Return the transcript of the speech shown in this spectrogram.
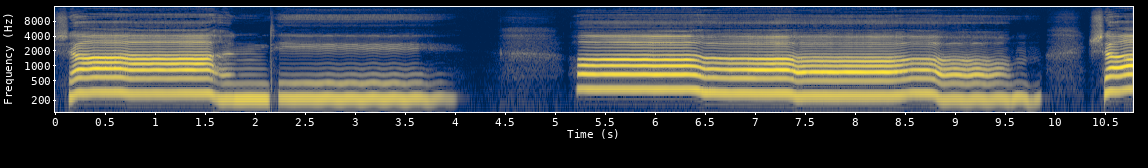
Shanti. Om Shanti.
